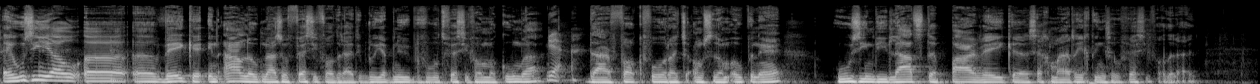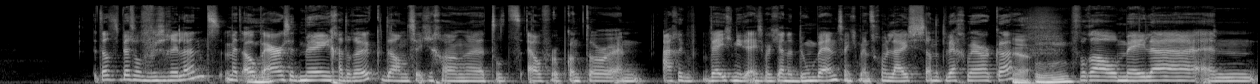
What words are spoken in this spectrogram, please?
Hey, hoe zien jouw eh, eh, weken in aanloop naar zo'n festival eruit? Ik bedoel, je hebt nu bijvoorbeeld Festival Macumba. Ja. Daar vlak voor had je Amsterdam Open Air. Hoe zien die laatste paar weken, zeg maar, richting zo'n festival eruit? Dat is best wel verschillend. Met open air is het mega druk. Dan zit je gewoon eh, tot 11 uur op kantoor. En eigenlijk weet je niet eens wat je aan het doen bent. Want je bent gewoon lijstjes aan het wegwerken. Ja. Vooral mailen en,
